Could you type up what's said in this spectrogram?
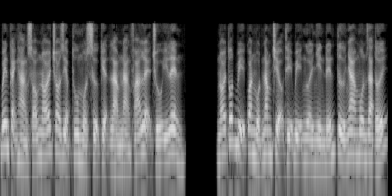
bên cạnh hàng xóm nói cho Diệp Thu một sự kiện làm nàng phá lệ chú ý lên. Nói tốt bị quan một năm triệu thị bị người nhìn đến từ nha môn ra tới,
